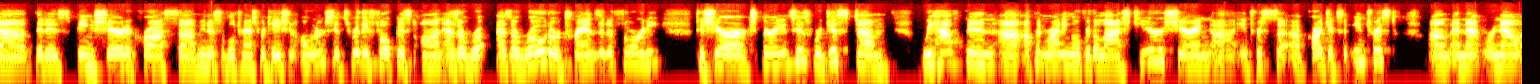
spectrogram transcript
uh, that is being shared across uh, municipal transportation owners. It's really focused on as a as a road or transit authority to share our experiences. We're just um, we have been uh, up and running over the last year, sharing uh, interests projects of interest, um, and that we're now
